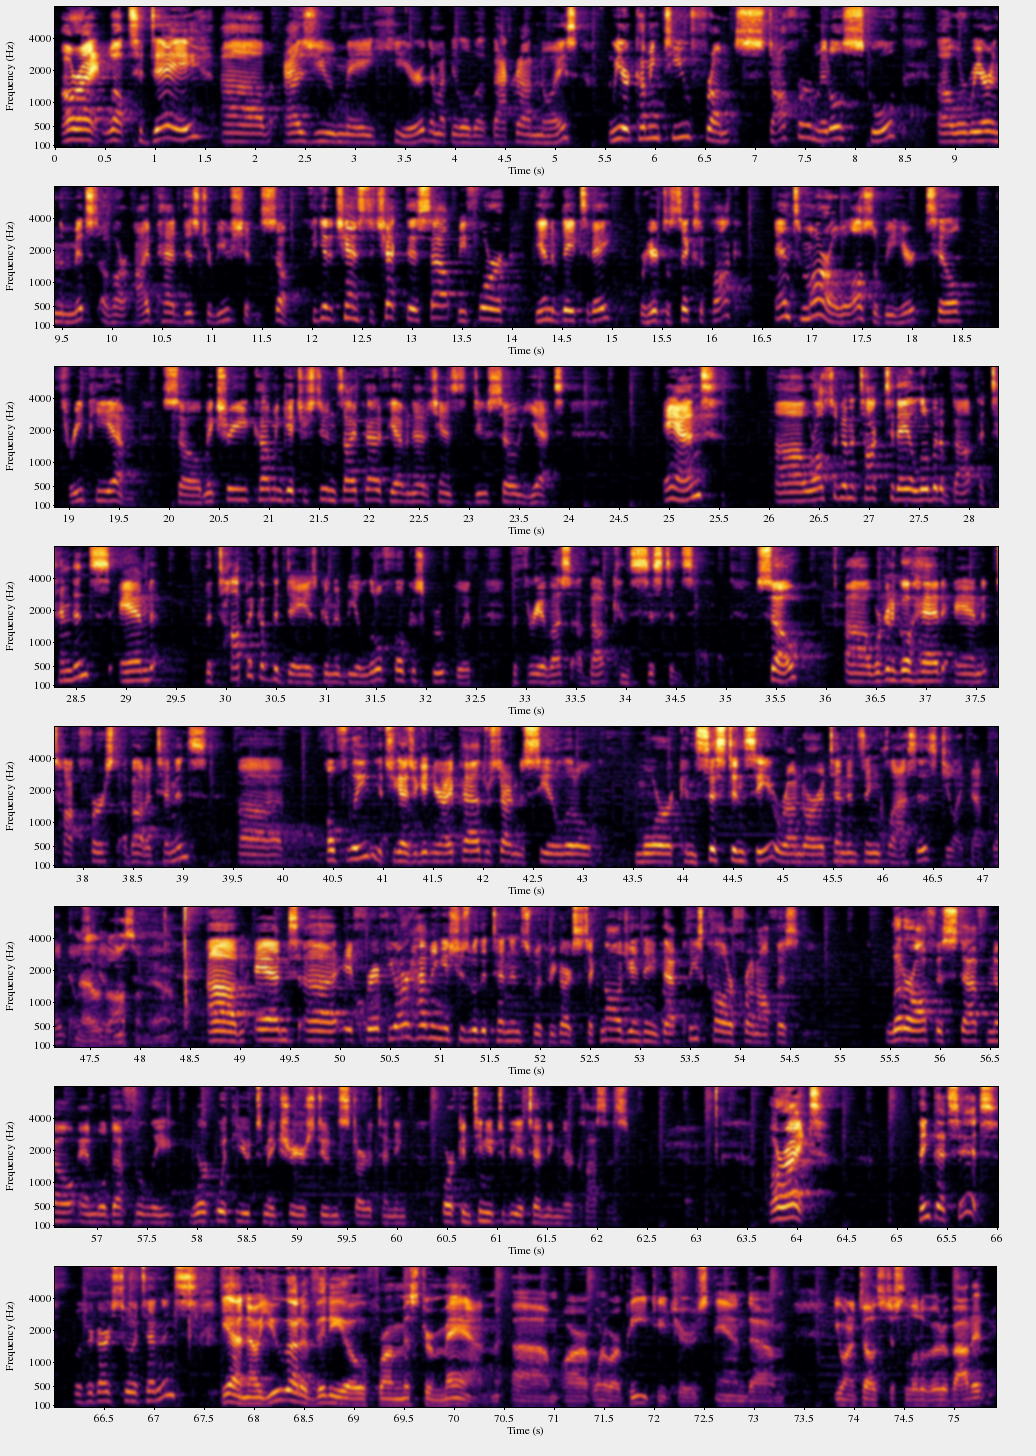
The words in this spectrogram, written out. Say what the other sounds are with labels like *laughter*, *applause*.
All right. Well, today, uh, as you may hear, there might be a little bit of background noise. We are coming to you from Stauffer Middle School, uh, where we are in the midst of our iPad distribution. So, if you get a chance to check this out before the end of day today, we're here till six o'clock, and tomorrow we'll also be here till 3 p.m. So, make sure you come and get your student's iPad if you haven't had a chance to do so yet. And uh, we're also going to talk today a little bit about attendance, and the topic of the day is going to be a little focus group with the three of us about consistency. So, uh, we're going to go ahead and talk first about attendance. Uh, hopefully, that you guys are getting your iPads. We're starting to see a little more consistency around our attendance in classes. Do you like that plug? That was good one. awesome. Yeah. Um, and uh, if, for, if you are having issues with attendance with regards to technology or anything like that, please call our front office. Let our office staff know, and we'll definitely work with you to make sure your students start attending or continue to be attending their classes. All right. I think that's it with regards to attendance. Yeah. Now you got a video from Mr. Mann, um, our one of our PE teachers, and um, you want to tell us just a little bit about it?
